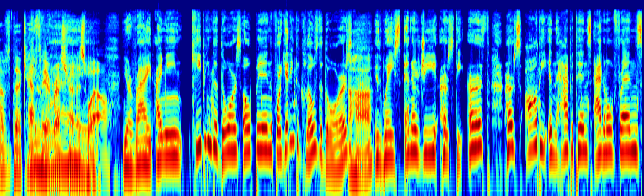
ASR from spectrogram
of the cafe or restaurant as well. You're right. I mean, keeping the doors open, forgetting to close the doors, Uh-huh. it wastes energy, hurts the earth, hurts all the inhabitants, animal friends,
